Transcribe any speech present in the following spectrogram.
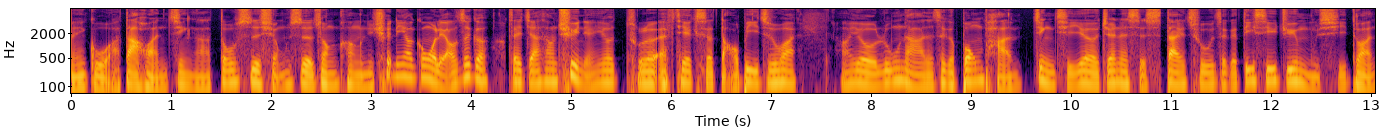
美股啊、大环境啊都是熊市的状况，你确定要跟我聊这个？再加上去年又除了 FTX 的倒闭之外，然后又有 Luna 的这个崩盘，近期又有 Genesis 带出这个 DCG 母系端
